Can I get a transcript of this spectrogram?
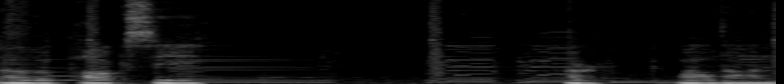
of epoxy or weld on on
